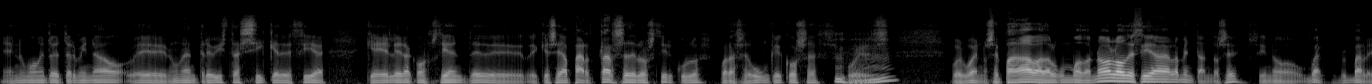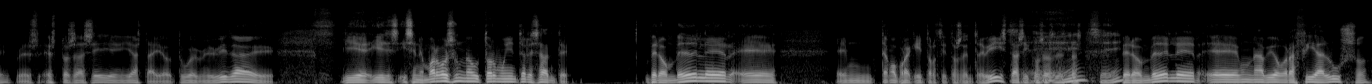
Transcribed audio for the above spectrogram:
en un momento determinado, eh, en una entrevista sí que decía que él era consciente de, de, que ese apartarse de los círculos para según qué cosas, pues... Uh -huh pues bueno, se pagaba de algún modo. No lo decía lamentándose, sino, bueno, vale, pues esto es así y ya está, yo tuve mi vida y, y, sin embargo es un autor muy interesante. Pero en vez de leer... Eh, tengo por aquí trocitos de entrevistas y cosas de estas, pero en vez de leer eh, una biografía al uso,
